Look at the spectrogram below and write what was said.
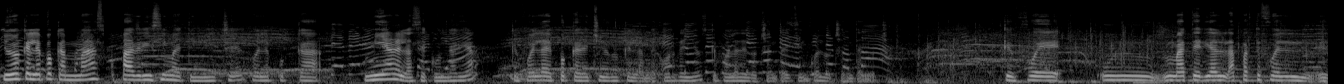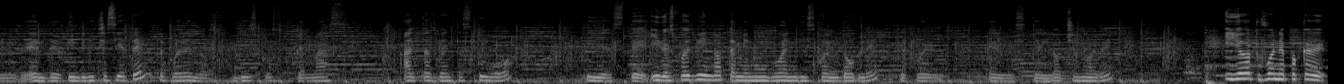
Yo creo que la época más padrísima de Timbiriche fue la época mía de la secundaria, que fue la época, de hecho, yo creo que la mejor de ellos, que fue la del 85 al 88. Que fue un material, aparte fue el, el- el de Timbiriche 7, que fue de los discos que más altas ventas tuvo. Y, este, y después vino también un buen disco, el doble, que fue el, este, el 8-9. Y yo creo que fue una época de,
